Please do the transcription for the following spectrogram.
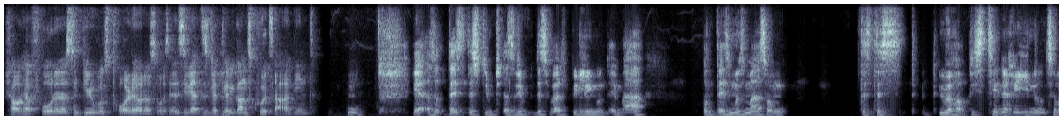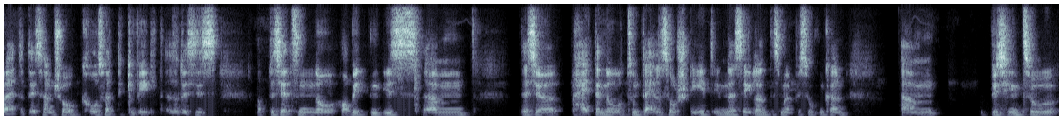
schau Herr Frodo, das sind Bilbos Trolle oder sowas. Also wird, das wird, glaube ich, ganz kurz auch erwähnt. Hm. Ja, also das, das stimmt, also die, das Worldbuilding und eben auch, und das muss man auch sagen, dass das überhaupt die Szenerien und so weiter, das sind schon großartig gewählt. Also das ist, ob das jetzt ein No Hobbiten ist, ähm, das ja heute noch zum Teil so steht in Neuseeland, dass man besuchen kann, ähm, bis hin zu,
